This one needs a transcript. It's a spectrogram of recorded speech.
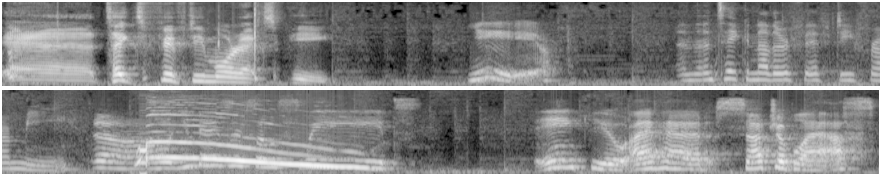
Yeah, takes fifty more XP. yeah. And then take another 50 from me. Oh, you guys are so sweet. Thank you. I've had such a blast.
